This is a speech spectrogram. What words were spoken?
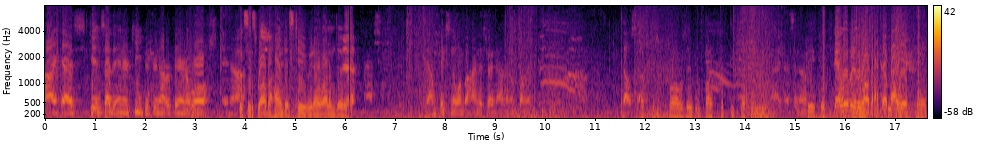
Alright, guys, get inside the inner keep if you're not repairing a wall. And, uh, Fix this wall behind us too. We don't want them to. yeah, I'm fixing the one behind us right now, then I'm coming. South side. Before I was able to buy 50 fucking Alright, that's enough. big. Got a little bit of the wall back up out here.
